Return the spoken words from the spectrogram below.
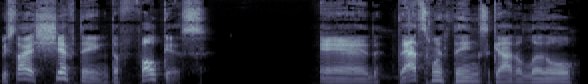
We started shifting the focus. And that's when things got a little,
